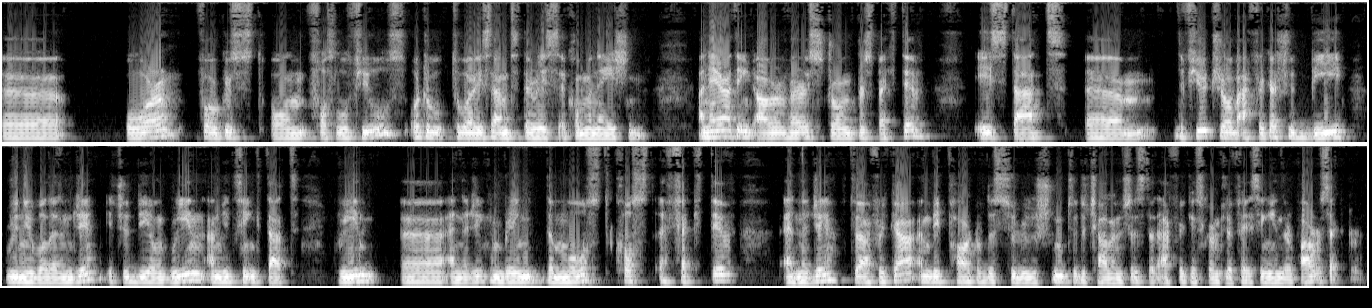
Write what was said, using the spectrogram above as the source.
uh, or focused on fossil fuels, or to what extent there is a combination. And here, I think our very strong perspective is that um, the future of Africa should be renewable energy. It should be on green, and we think that green uh, energy can bring the most cost-effective energy to Africa and be part of the solution to the challenges that Africa is currently facing in their power sector.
